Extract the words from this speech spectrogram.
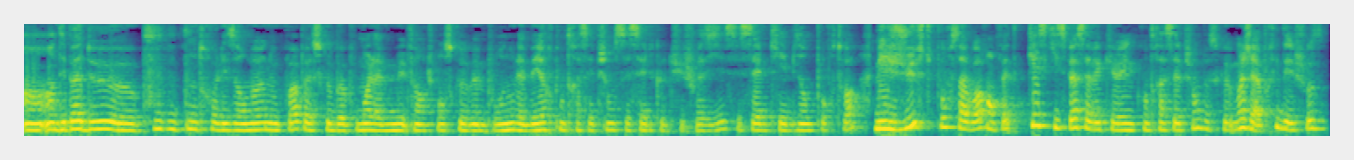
un, débat de pour ou contre les hormones ou quoi parce que bah pour moi la enfin je pense que même pour nous, la meilleure contraception, c'est celle que tu choisis, c'est celle qui est bien pour toi. Mais juste pour savoir, en fait, qu'est-ce qui se passe avec euh, une contraception, parce que moi, j'ai appris des choses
